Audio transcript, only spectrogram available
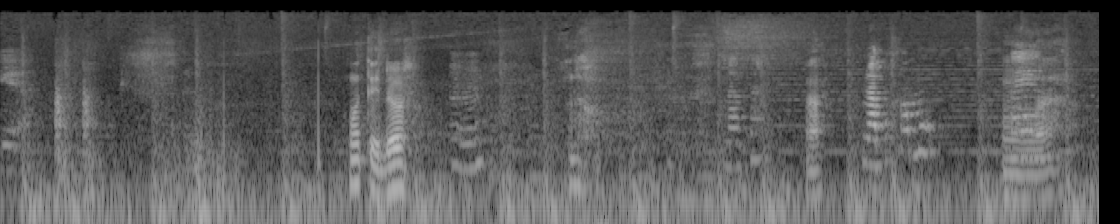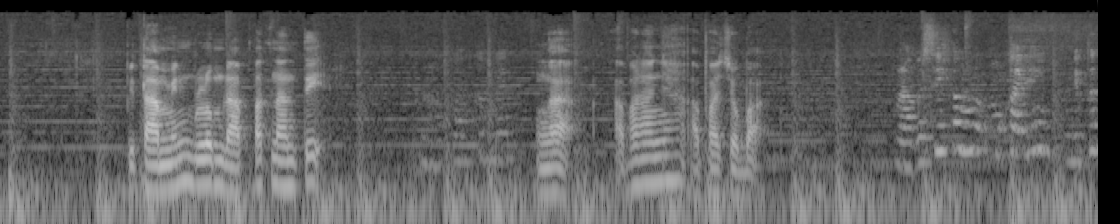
Iya. Mau tidur? Kenapa? Hah? Kenapa kamu? Enggak. Vitamin belum dapat nanti. Kenapa? Enggak. Apa nanya? Apa coba? Kenapa sih kamu mukanya gitu?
